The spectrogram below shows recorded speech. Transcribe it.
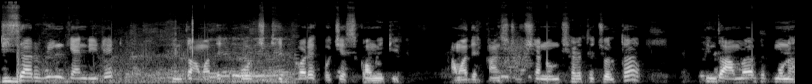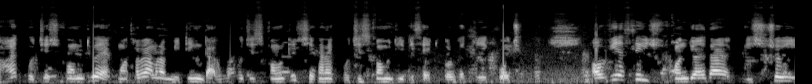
ডিজার্ভিং ক্যান্ডিডেট কিন্তু আমাদের কোচ ঠিক করে কোচেস কমিটির আমাদের কনস্টিটিউশন অনুসারে তো চলতে হয়, কিন্তু আমাদের মনে হয় কোচেস কমিটিও একমত হবে, আমরা মিটিং ডাকবো কোচেস কমিটির সেখানে কোচেস কমিটি ডিসাইড করবে কে কোচ অবভিয়াসলি সঞ্জয় দা নিশ্চয়ই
